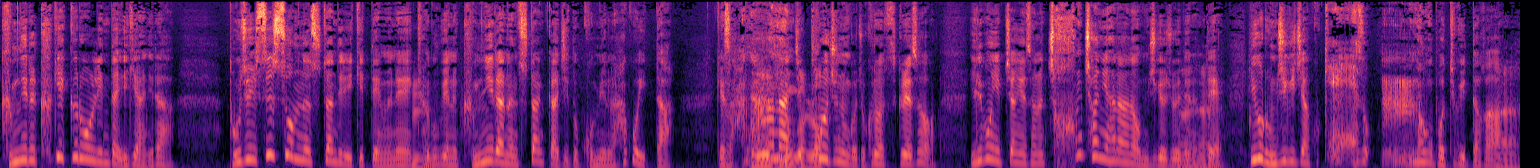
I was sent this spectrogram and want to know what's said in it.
금리를 크게 끌어올린다 이게 아니라 도저히 쓸 수 없는 수단들이 있기 때문에 음. 결국에는 금리라는 수단까지도 고민을 하고 있다. 그래서 하나하나 이제 걸로? 풀어주는 거죠. 그래서 일본 입장에서는 천천히 하나하나 움직여줘야 네, 되는데 네. 이걸 움직이지 않고 계속 음 하고 버티고 있다가 네.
